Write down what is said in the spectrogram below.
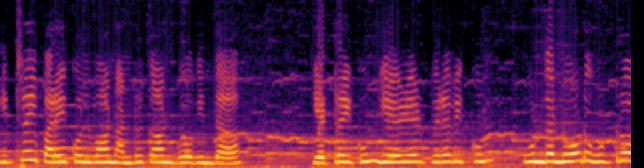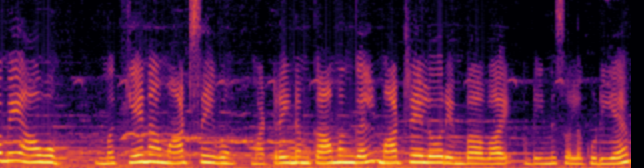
இற்றை பறை கொள்வான் அன்றுகான் கோவிந்தா. எற்றைக்கும் ஏழேழ் பிறவிக்கும் உந்தனோடு உற்றோமே ஆவோம். உமக்கே நாம் ஆட்செய்வோம் மற்றை நம் காமங்கள் மாற்றேலோர் எம்பாவாய் அப்படின்னு சொல்லக்கூடிய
